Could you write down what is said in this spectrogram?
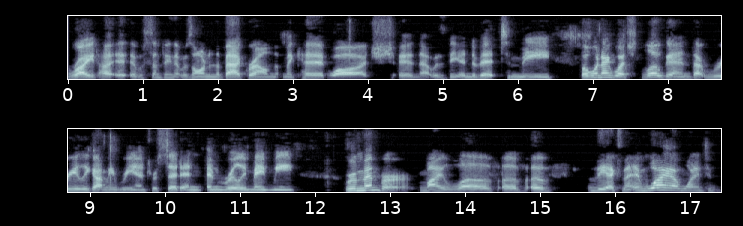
Right, uh, it, it was something that was on in the background that my kid watched, and that was the end of it to me. But when I watched Logan, that really got me reinterested and and really made me remember my love of of the X Men and why I wanted to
